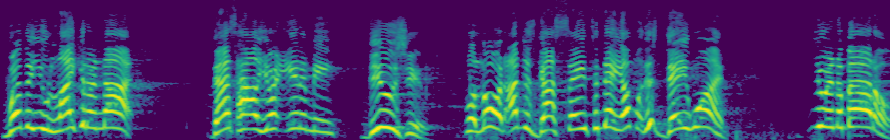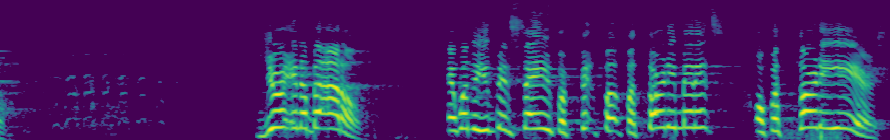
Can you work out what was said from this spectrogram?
Whether you like it or not, that's how your enemy views you. Well, Lord, I just got saved today. I'm this day one. You're in a battle. You're in a battle. And whether you've been saved for, for, for 30 minutes or for 30 years,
